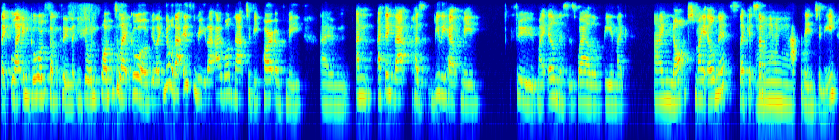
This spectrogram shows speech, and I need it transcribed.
like letting go of something that you don't want to let go of. You're like, no, that is me. That I want that to be part of me. Um, and I think that has really helped me through my illness as well of being like, I'm not my illness. Like it's something mm. happening to me.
